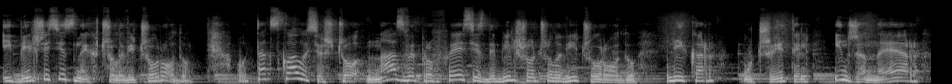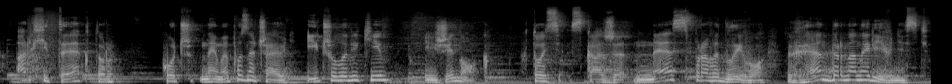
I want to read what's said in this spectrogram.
і більшість із них чоловічого роду. От так склалося, що назви професій здебільшого чоловічого роду: лікар, учитель, інженер, архітектор, хоч ними позначають і чоловіків, і жінок. Хтось скаже несправедливо, гендерна нерівність.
